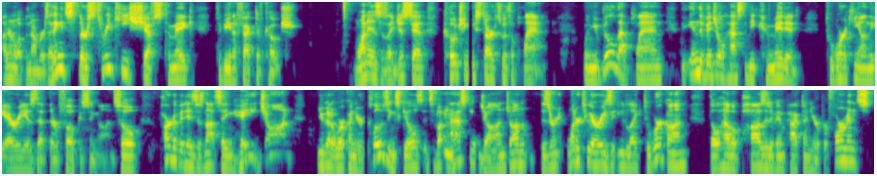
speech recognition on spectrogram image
I don't know what the number is. I think it's there's three key shifts to make to be an effective coach. One is, as I just said, coaching starts with a plan. When you build that plan, the individual has to be committed to working on the areas that they're focusing on. So part of it is is not saying, "Hey, John, you got to work on your closing skills. It's about mm. asking John, John, is there one or two areas that you'd like to work on? that'll have a positive impact on your performance.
